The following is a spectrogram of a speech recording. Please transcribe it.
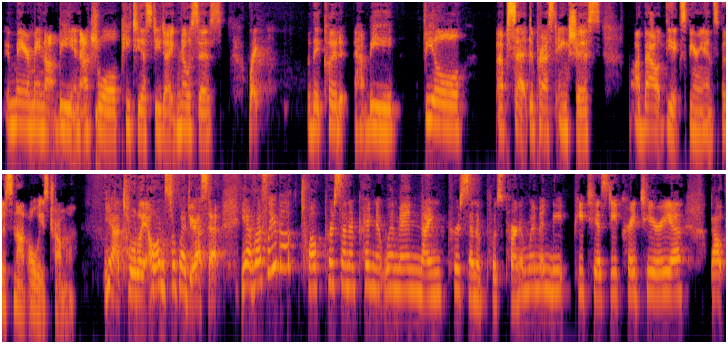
it may or may not be an actual PTSD diagnosis. Right. They could be feel upset, depressed, anxious about the experience, but it's not always trauma. Yeah, totally. Oh, I'm so glad you asked that. Yeah, roughly about 12% of pregnant women, 9% of postpartum women meet PTSD criteria. About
